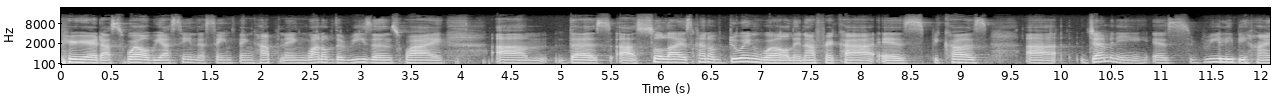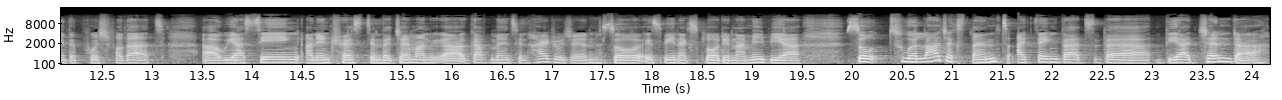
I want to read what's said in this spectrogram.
period as well, we are seeing the same thing happening. One of the reasons why um, the uh, solar is kind of doing well in Africa is because uh, Germany is really behind the push for that. Uh, we are seeing an interest in the German uh, government in hydrogen, so it's being explored in Namibia. So, to a large extent, I think that the the agenda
